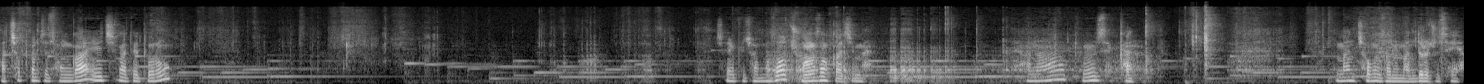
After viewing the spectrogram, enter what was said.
아, 첫 번째 선과 일치가 되도록 이렇게 접어서 중앙선까지만 하나, 둘, 세 칸. 만 접은 선을 만들어 주세요.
